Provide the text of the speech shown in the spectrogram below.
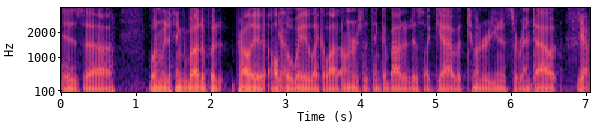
is uh, one way to think about it, but probably also Yeah. a way like a lot of owners would think about it is like, yeah, I have a 200 units to rent out. Yeah.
